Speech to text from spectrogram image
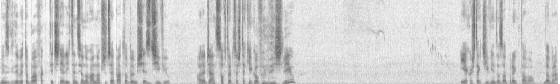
Więc gdyby to była faktycznie licencjonowana przyczepa, to bym się zdziwił. Ale Giant Software coś takiego wymyślił? I jakoś tak dziwnie to zaprojektował. Dobra.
